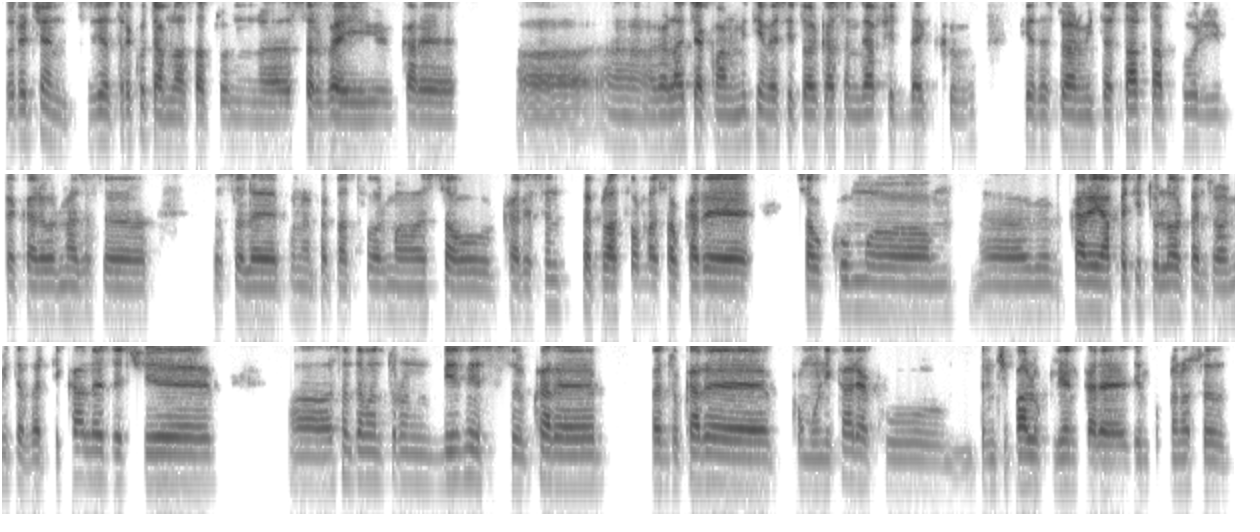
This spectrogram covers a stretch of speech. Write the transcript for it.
recent, zilele trecute, am lansat un uh, survey în care în relația cu anumiți investitori ca să-mi dea feedback fie despre anumite startup-uri pe care urmează să, să le punem pe platformă sau care sunt pe platformă sau care sau cum care e apetitul lor pentru anumite verticale. Deci suntem într-un business care, pentru care comunicarea cu principalul client, care din punctul nostru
